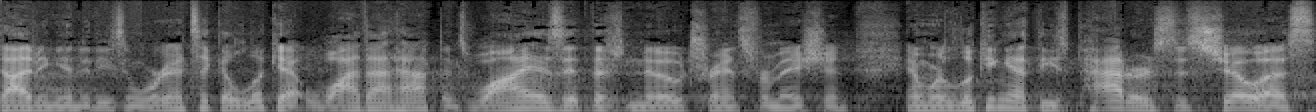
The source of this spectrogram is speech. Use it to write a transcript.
diving into these. And we're going to take a look at why that happens. Why is it there's no transformation? And we're looking at these patterns to show us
